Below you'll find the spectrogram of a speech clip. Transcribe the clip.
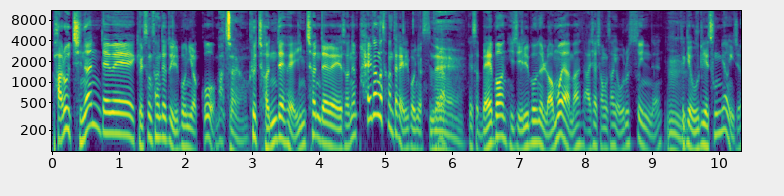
바로 지난 대회 결승 상대도 일본이었고 맞아요. 그 전 대회 인천 대회에서는 8강 상대가 일본이었습니다. 네. 그래서 매번 이제 일본을 넘어야만 아시아 정상에 오를 수 있는 음. 그게 우리의 숙명이죠.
